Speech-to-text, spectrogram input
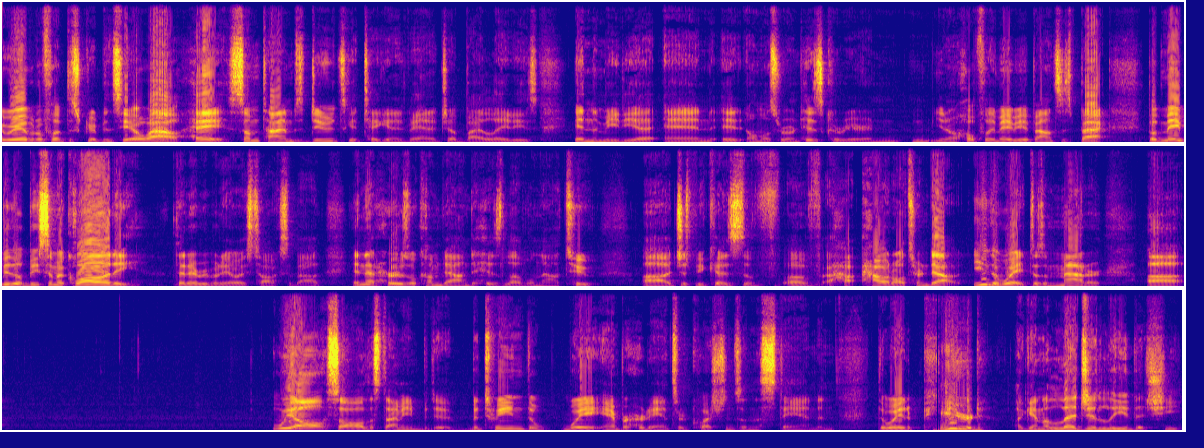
were able to flip the script and see, oh wow, hey, sometimes dudes get taken advantage of by ladies in the media, and it almost ruined his career. And you know, hopefully, maybe it bounces back, but maybe there'll be some equality that everybody always talks about, and that hers will come down to his level now too, uh, just because of of how, how, it all turned out. Either way, it doesn't matter. Uh, we all saw all this. I mean, between the way Amber Heard answered questions on the stand and the way it appeared, again, allegedly that she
